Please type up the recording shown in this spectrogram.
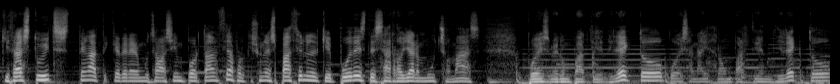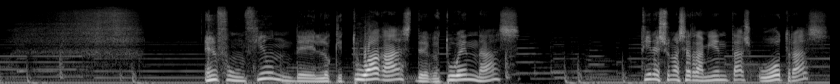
quizás Twitch tenga que tener mucha más importancia porque es un espacio en el que puedes desarrollar mucho más. Puedes ver un partido en directo, puedes analizar un partido en directo. En función de lo que tú hagas, de lo que tú vendas, tienes unas herramientas u otras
